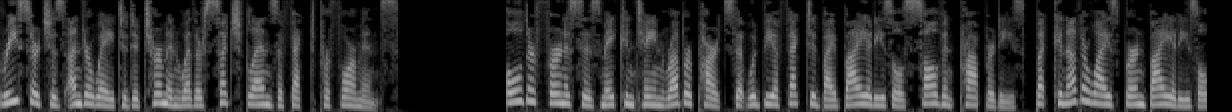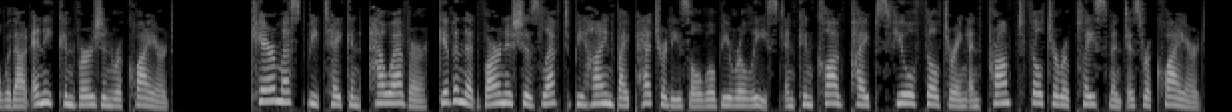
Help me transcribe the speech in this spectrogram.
Research is underway to determine whether such blends affect performance. Older furnaces may contain rubber parts that would be affected by biodiesel's solvent properties, but can otherwise burn biodiesel without any conversion required. Care must be taken, however, given that varnishes left behind by petrodiesel will be released and can clog pipes fuel filtering and prompt filter replacement is required.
